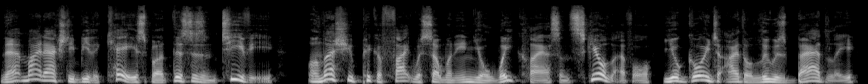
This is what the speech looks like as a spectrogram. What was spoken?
that might actually be the case, but this isn't TV. Unless you pick a fight with someone in your weight class and skill level, you're going to either lose badly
